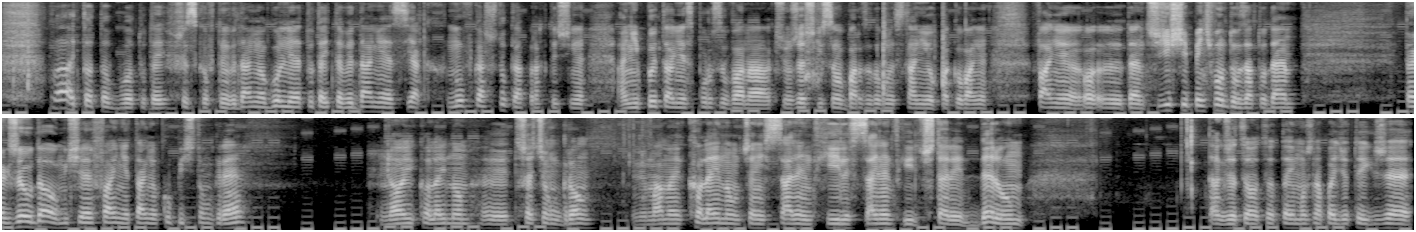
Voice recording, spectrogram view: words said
no i to, to było tutaj wszystko w tym wydaniu. Ogólnie tutaj te wydanie jest jak nówka sztuka praktycznie. Ani płyta nie sporsuwana. Książeczki są w bardzo dobrym stanie. Opakowanie fajnie, ten 35 funtów za to dałem. Także udało mi się fajnie tanio kupić tą grę. No i kolejną, y, trzecią grą y, mamy kolejną część Silent Hill, Silent Hill 4 The Room. Także co, co tutaj można powiedzieć o tej grze?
